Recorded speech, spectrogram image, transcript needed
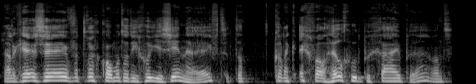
Laat ik eens even terugkomen tot hij goede zin heeft. Dat kan ik echt wel heel goed begrijpen. Want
